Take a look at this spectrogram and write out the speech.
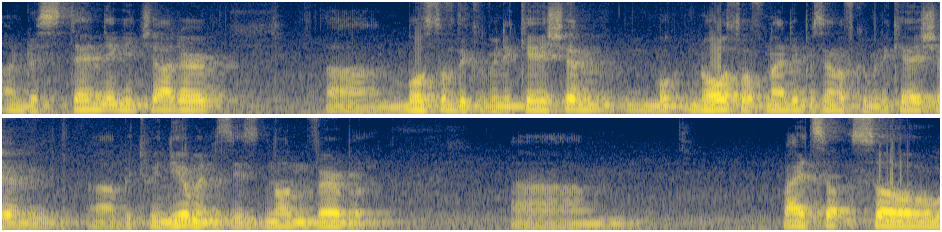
understanding each other. Um, most of the communication, mo- north of 90% of communication uh, between humans is non-verbal. Um, right, so, so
